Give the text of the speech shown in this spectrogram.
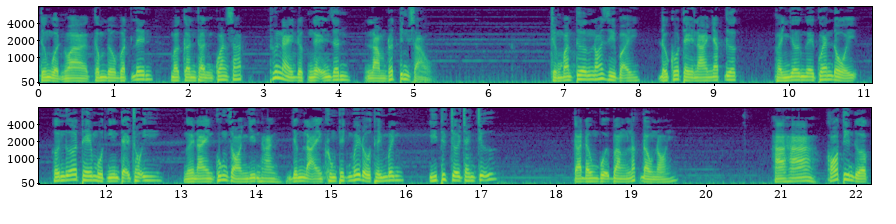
Tướng Quận Hoa cầm đồ vật lên mà cẩn thận quan sát, thứ này được nghệ dân làm rất tinh xảo. Trưởng ban tương nói gì vậy? Đâu có thể là nhặt được, phải nhờ người quen đổi, hơn nữa thêm một nghìn tệ cho y. Người này cũng giỏi nhìn hàng nhưng lại không thích mấy đồ thầy minh, ý thức chơi tranh chữ. Cả đồng vội vàng lắc đầu nói. Hà hà, khó tin được.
